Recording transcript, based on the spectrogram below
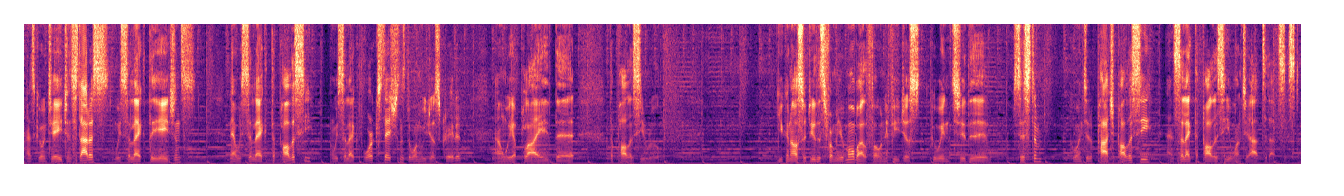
Let's go into agent status. We select the agents. Now we select the policy and we select workstations, the one we just created, and we apply the, the policy rule. You can also do this from your mobile phone if you just go into the system, go into the patch policy and select the policy you want to add to that system.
